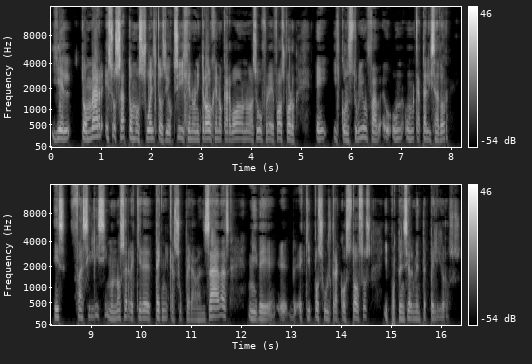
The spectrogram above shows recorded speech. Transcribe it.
Y el tomar esos átomos sueltos de oxígeno, nitrógeno, carbono, azufre, fósforo e, y construir un, catalizador es facilísimo, no se requiere de técnicas super avanzadas ni de eh, equipos ultra costosos y potencialmente peligrosos.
